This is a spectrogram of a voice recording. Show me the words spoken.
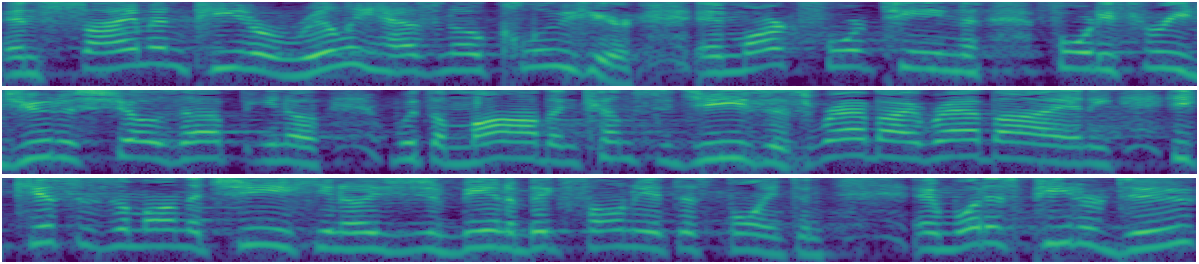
and Simon Peter really has no clue here. In Mark 14, 43, Judas shows up, you know, with a mob and comes to Jesus, Rabbi, Rabbi, and he, he kisses him on the cheek, you know, he's just being a big phony at this point. And, and what does Peter do?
